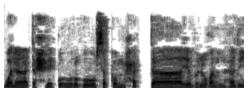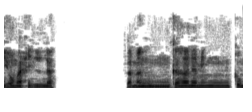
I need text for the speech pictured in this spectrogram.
ولا تحلقوا رؤوسكم حتى يبلغ الهدي محلة. فمن كان منكم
